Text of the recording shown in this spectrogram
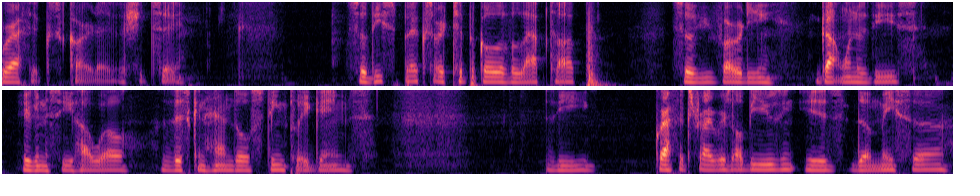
graphics card, I should say. So these specs are typical of a laptop. So if you've already got one of these, you're going to see how well this can handle Steam Play games. The graphics drivers I'll be using is the Mesa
